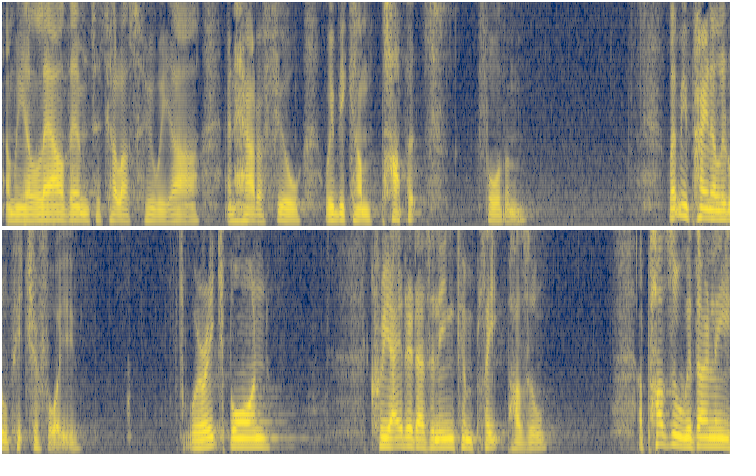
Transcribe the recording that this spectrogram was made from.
and we allow them to tell us who we are and how to feel. We become puppets for them. Let me paint a little picture for you. We're each born created as an incomplete puzzle, a puzzle with only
